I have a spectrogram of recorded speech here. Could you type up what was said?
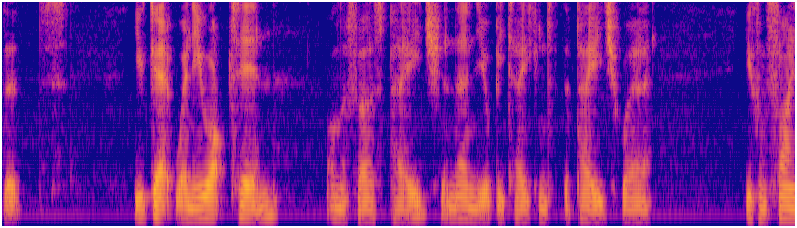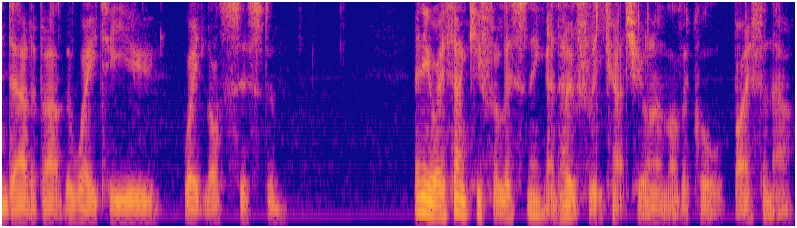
that you get when you opt in on the first page, and then you'll be taken to the page where you can find out about the Way to You weight loss system. Anyway, thank you for listening, and hopefully catch you on another call. Bye for now.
